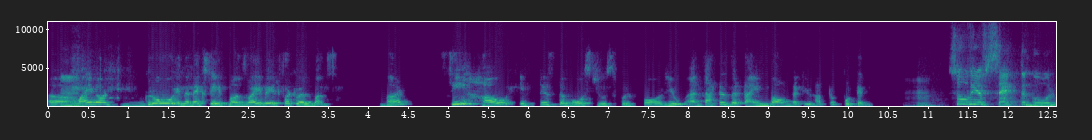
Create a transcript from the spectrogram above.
uh, mm. why not grow in the next eight months? Why wait for 12 months? But see how it is the most useful for you. And that is the time bound that you have to put in. Mm. So we have set the goal,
